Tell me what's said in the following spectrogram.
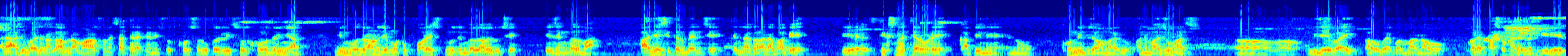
અને આજુબાજુના ગામના માણસોને સાથે રાખીને શોધખોળ શરૂ કરેલી. શોધખોળ દરમિયાન લીંબોદરાનું જે મોટું ફોરેસ્ટનું જંગલ આવેલું છે, એ જંગલમાં આ જે શીતલબેન છે, તેમના ગળાના ભાગે એ તીક્ષ્ણ હથિયાર વડે કાપીને એનું ખૂન નીપજવામાં આવેલું. અને બાજુમાં જ વિજયભાઈ, કાળુભાઈ પરમારનાઓ ગળે ફાંસો ખાઈને લટકી ગયેલ.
